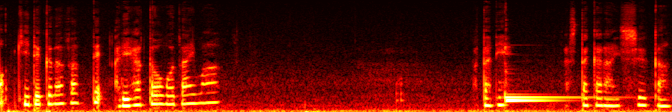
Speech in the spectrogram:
も聞いてくださってありがとうございますまたね明日から1週間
